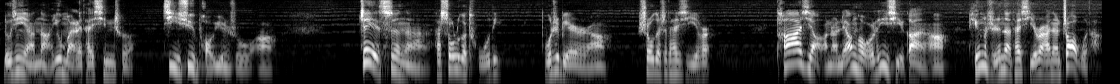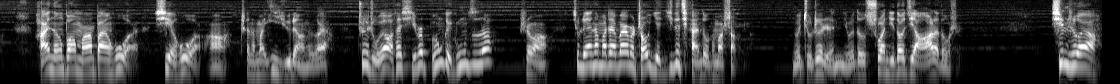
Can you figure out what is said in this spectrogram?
刘新言呢又买了台新车，继续跑运输啊。这次呢，他收了个徒弟，不是别人啊，收的是他媳妇儿。他想着两口子一起干啊，平时呢他媳妇儿还能照顾他，还能帮忙搬货、卸货啊，这他妈一举两得呀！最主要他媳妇儿不用给工资啊，是吧？就连他妈在外面找野鸡的钱都他妈省了。你说就这人，你说都算计到家了，都是新车呀。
